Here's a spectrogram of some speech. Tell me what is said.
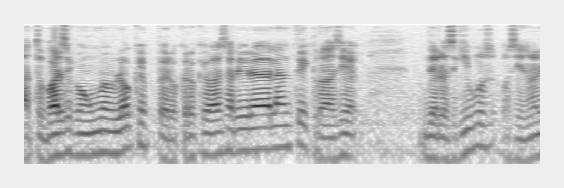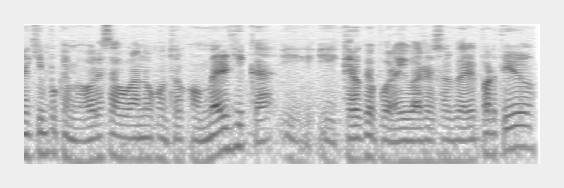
a toparse con un buen bloque, pero creo que va a salir adelante y Croacia de los equipos, o si no el equipo que mejor está jugando contra con Bélgica y, creo que por ahí va a resolver el partido.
